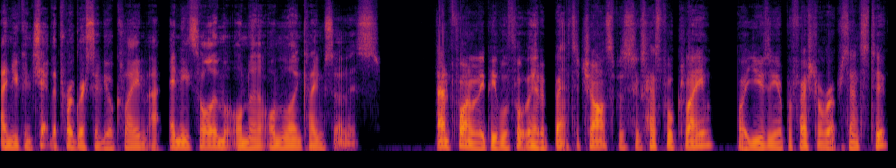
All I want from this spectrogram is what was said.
And you can check the progress of your claim at any time on our online claim service. And finally, people thought they had a better chance of a successful claim by using a professional representative.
